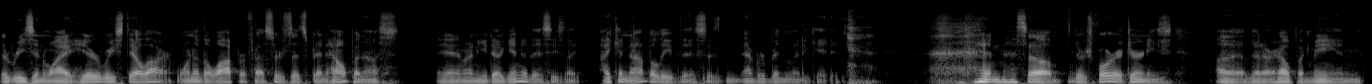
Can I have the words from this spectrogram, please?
the reason why here we still are. One of the law professors that's been helping us, and when he dug into this, he's like, I cannot believe this has never been litigated. and so there's four attorneys uh, that are helping me, and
